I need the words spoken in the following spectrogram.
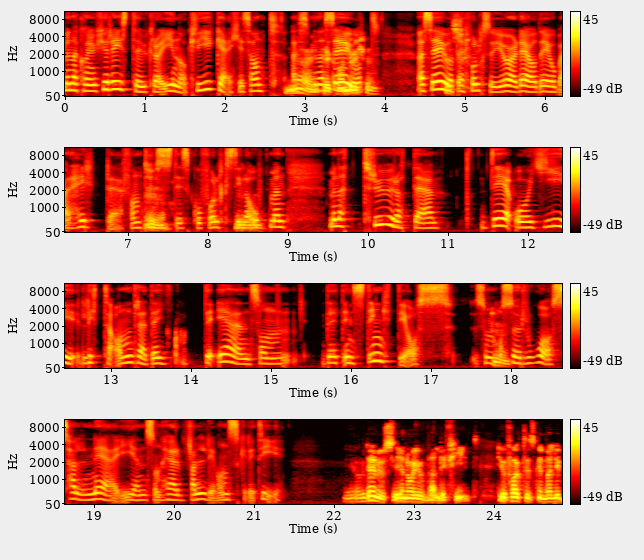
Men jeg kan jo ikke reise til Ukraina og krige, ikke sant? Nei, men jeg ser jo at jeg ser jo at det er folk som gjør det, og det er jo bare helt eh, fantastisk hvor folk stiller opp. Men, men jeg tror at det, det, å gi litt til andre, det, det, er en sånn Det er et instinkt i oss som også roer oss selv ned i en sånn her veldig vanskelig tid. Ja, det du sier nå er jo veldig fint. Det er jo faktisk en veldig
